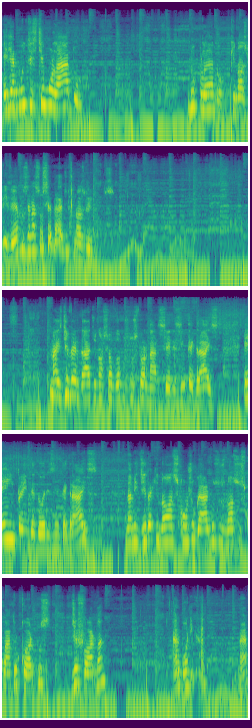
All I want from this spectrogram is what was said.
ele é muito estimulado no plano que nós vivemos e na sociedade que nós vivemos. Mas de verdade nós só vamos nos tornar seres integrais e empreendedores integrais na medida que nós conjugarmos os nossos quatro corpos de forma harmônica, né?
